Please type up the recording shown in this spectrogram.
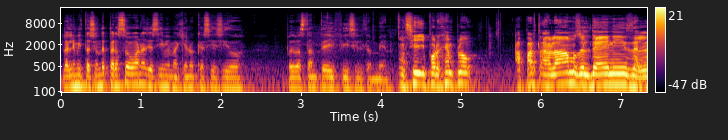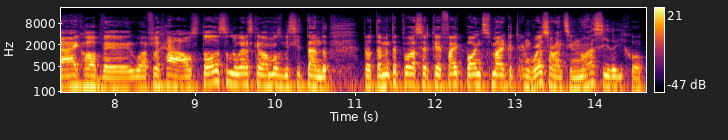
la limitación de personas y así me imagino que así ha sido pues bastante difícil también. Sí, y por ejemplo, aparte hablábamos del Dennis, del IHOP, de Waffle House, todos esos lugares que vamos visitando, pero también te puedo hacer que Five Points Market and Restaurant, si no has ido, hijo,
